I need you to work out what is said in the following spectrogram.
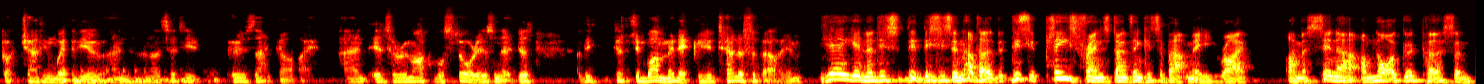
got chatting with you, and, and I said to you, "Who's that guy?" And it's a remarkable story, isn't it? Just I think just in one minute, could you tell us about him? Yeah, yeah. No, this this is another. This is, please, friends, don't think it's about me. Right? I'm a sinner. I'm not a good person,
